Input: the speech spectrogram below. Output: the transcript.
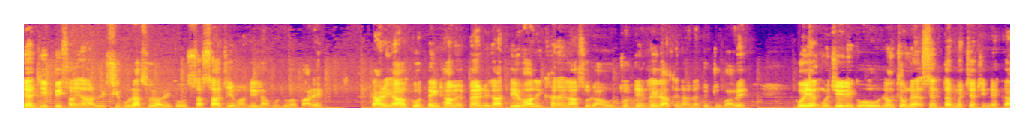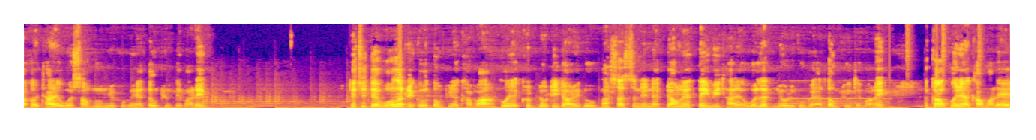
တန်ကြီးပေးဆောင်ရတာတွေစီပူလာဆိုတာတွေကိုဆက်ဆချင်းမှလေ့လာဖို့လိုအပ်ပါတယ်။ဒါတွေဟာကိုသိမ်းထားမဲ့ဘဏ်တွေကဒေဝါလီခံနိုင်လားဆိုတာကိုကြိုတင်လေ့လာသင်တာနဲ့တူတူပါပဲ။ ကိုယ့်ရဲ့ငွေကြေးတွေကိုလုံခြုံတဲ့အဆင့်သတ်မှတ်ချက်တွေနဲ့ကာကွယ်ထားတဲ့ဝန်ဆောင်မှုမျိုးကိုပဲအသုံးပြုသင့်ပါတယ်။ Digital Wallet တွေကိုအသုံးပြုတဲ့အခါမှာကိုယ့်ရဲ့ crypto data တွေကို password စနစ်နဲ့ပြောင်းလဲသိမ်းပြီးထားတဲ့ wallet မျိုးတွေကိုပဲအသုံးပြုသင့်ပါတယ်။ account ဖွင့်တဲ့အခါမှာလည်း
